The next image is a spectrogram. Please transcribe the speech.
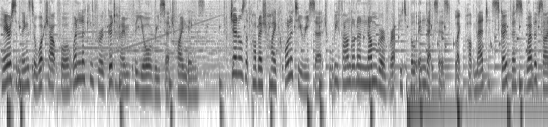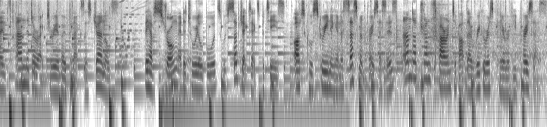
Here are some things to watch out for when looking for a good home for your research findings. Journals that publish high quality research will be found on a number of reputable indexes like PubMed, Scopus, Web of Science, and the Directory of Open Access Journals. They have strong editorial boards with subject expertise, article screening and assessment processes, and are transparent about their rigorous peer review process.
